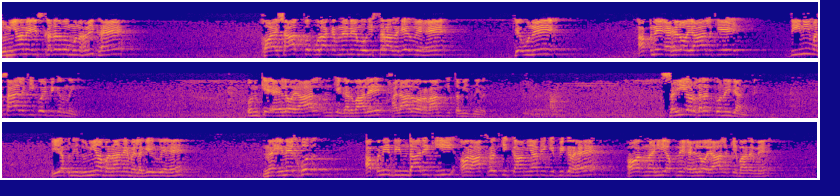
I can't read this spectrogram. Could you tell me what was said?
دنیا میں اس قدر وہ منہمک ہیں، خواہشات کو پورا کرنے میں وہ اس طرح لگے ہوئے ہیں کہ انہیں اپنے اہل ویال کے دینی مسائل کی کوئی فکر نہیں۔ ان کے اہل ویال ان کے گھر والے حلال اور حرام کی تمیز نہیں رکھتے۔ صحیح اور غلط کو نہیں جانتے۔ یہ اپنی دنیا بنانے میں لگے ہوئے ہیں، نہ انہیں خود اپنی دینداری کی اور آخرت کی کامیابی کی فکر ہے اور نہ ہی اپنے اہل و عیال کے بارے میں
